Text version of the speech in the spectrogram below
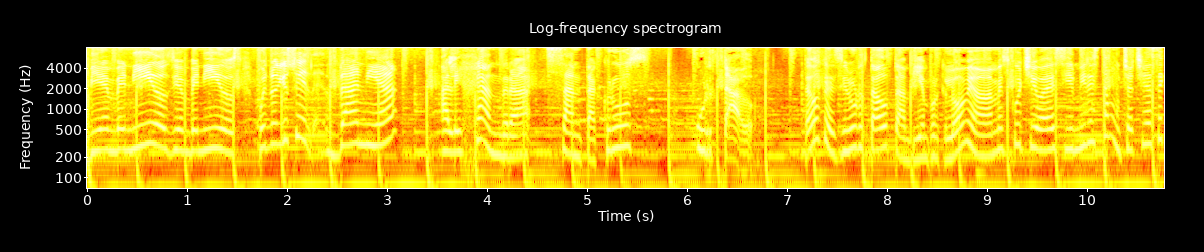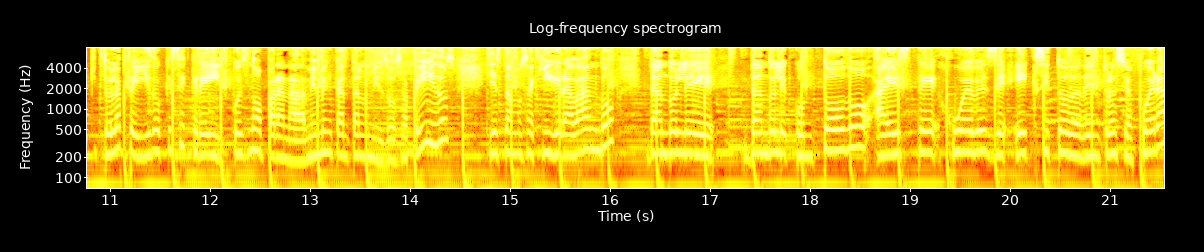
Bienvenidos, bienvenidos. Bueno, yo soy Dania Alejandra Santa Cruz Hurtado. Tengo que decir hurtado también, porque luego mi mamá me escucha y va a decir, mira, esta muchacha ya se quitó el apellido, ¿qué se cree? pues no, para nada. A mí me encantan mis dos apellidos. Y estamos aquí grabando, dándole, dándole con todo a este jueves de éxito de adentro hacia afuera.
